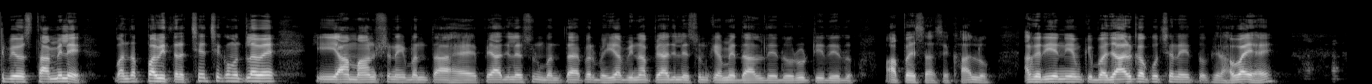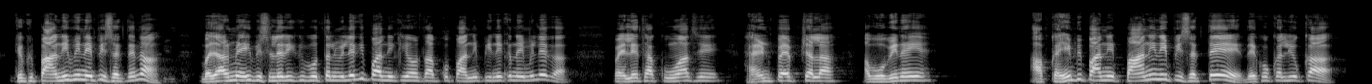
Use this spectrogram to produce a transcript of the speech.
व्यवस्था मिले। मतलब पवित्र अच्छे अच्छे का मतलब है कि यहाँ मांस नहीं बनता है, प्याज लहसुन बनता है, पर भैया बिना प्याज लहसुन के हमें दाल दे दो, रोटी दे दो, आप पैसा से खा लो। अगर ये नियम कि बाज़ार का कुछ नहीं तो फिर हवाई है, क्योंकि पानी भी नहीं पी सकते ना। बाज़ार में यही बिस्लरी की बोतल मिलेगी पानी की और तो आपको पानी पीने का नहीं मिलेगा। पहले था कुआँ से, हैंड पैप चला, अब वो भी नहीं है। आप कहीं भी पानी पानी नहीं पी सकते। देखो कलयुग का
